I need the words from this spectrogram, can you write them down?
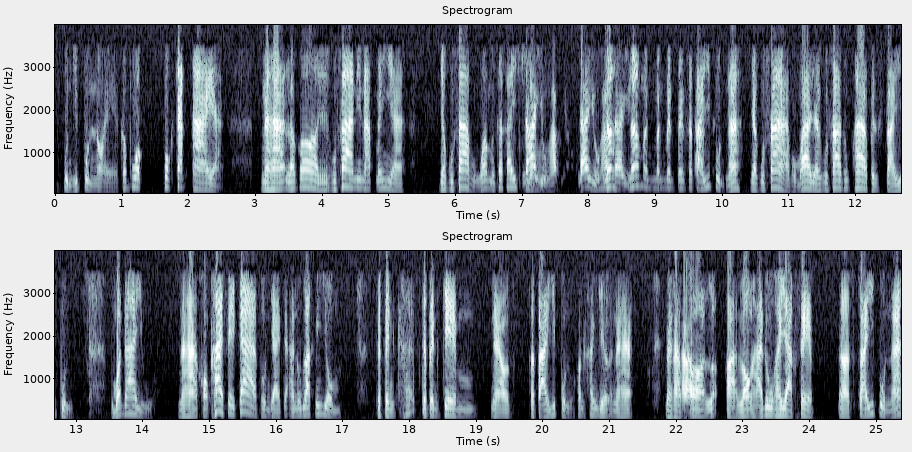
ญี่ปุ่นญี่ปุ่นหน่อย ก็พวกพวกจัดอายอะ นะฮะ แล้วก็ยากุซ่านี่นับไหมเฮียยากุซ่าผมว่ามันก็ใกล้เคียงได้อยู่ครับ ได้อยู่ครับนะได้อยู่นะมันมันมันเป็นสไตล์ญี่ปุ่นนะยากุซ่าผมว่ายากุซ่าทุกภาคเป็นสไตล์ญี่ปุ่น ผมว่าได้อยู่นะฮะของค่ายเซกาส่วนใหญ่จะอนุรักษ์นิยม จะเป็นจะเป็นเกมแนวสไตล์ญี่ปุ่นค่อนข้างเยอะนะฮะ นะครับครับก็อ่าลองหาดูใครอยากเสพเอ่อสไตล์ญี่ปุ่นนะ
